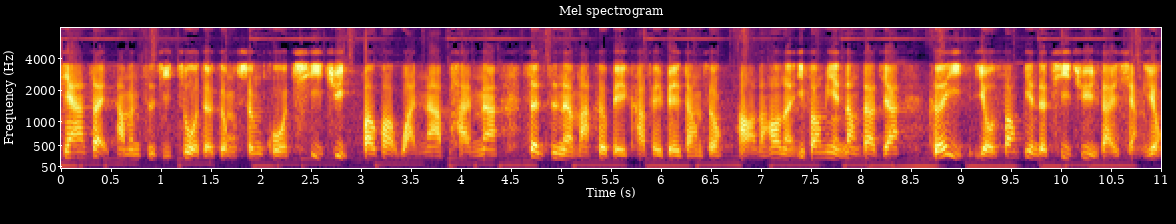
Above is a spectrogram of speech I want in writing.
加在他们自己做的这种生活器具，包括碗啊、盘啊，甚至呢马克杯、咖啡杯当中，好，然后呢，一方面让大家。可以有方便的器具来享用，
